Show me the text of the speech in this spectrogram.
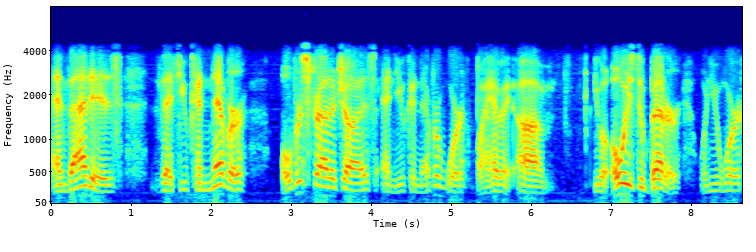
and that is that you can never over strategize and you can never work by having um, you will always do better when you work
